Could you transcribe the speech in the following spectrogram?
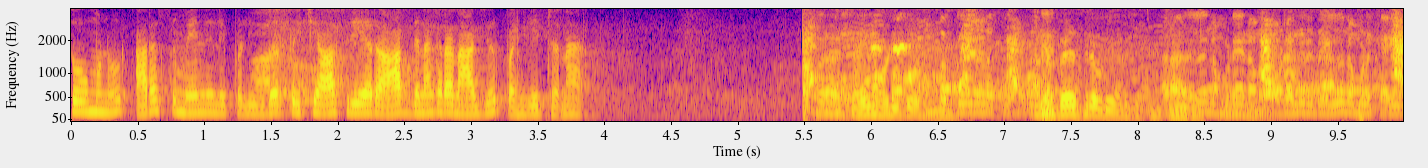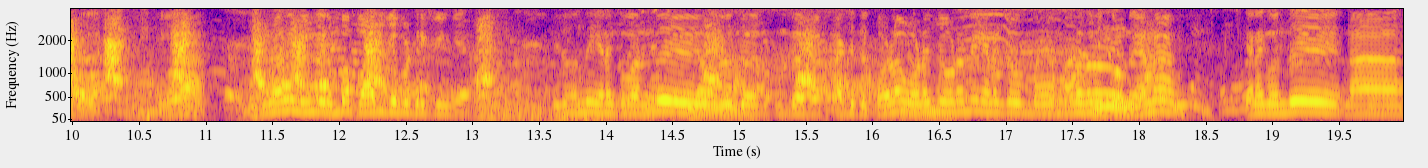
சோமனூர் அரசு மேல்நிலைப்பள்ளி உடற்பயிற்சி ஆசிரியர் ஆர். தினகரன் ஆகியோர் பங்கேற்றனர். கை மூடிட்டு நான் பேசுகிற அப்படி எடுத்துட்டேன் அதனால நம்முடைய நம்ம வணங்குற தெய்வம் நம்மளை கைவிடல இல்லையா? இருந்தாலும் நீங்க ரொம்ப பாதிக்கப்பட்டிருக்கீங்க. இது வந்து எனக்கு வந்து ஒரு அடுத்த குளம் உடஞ்ச உடனே எனக்கு மனசுல தோணுது. ஏன்னா எனக்கு வந்து நான்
